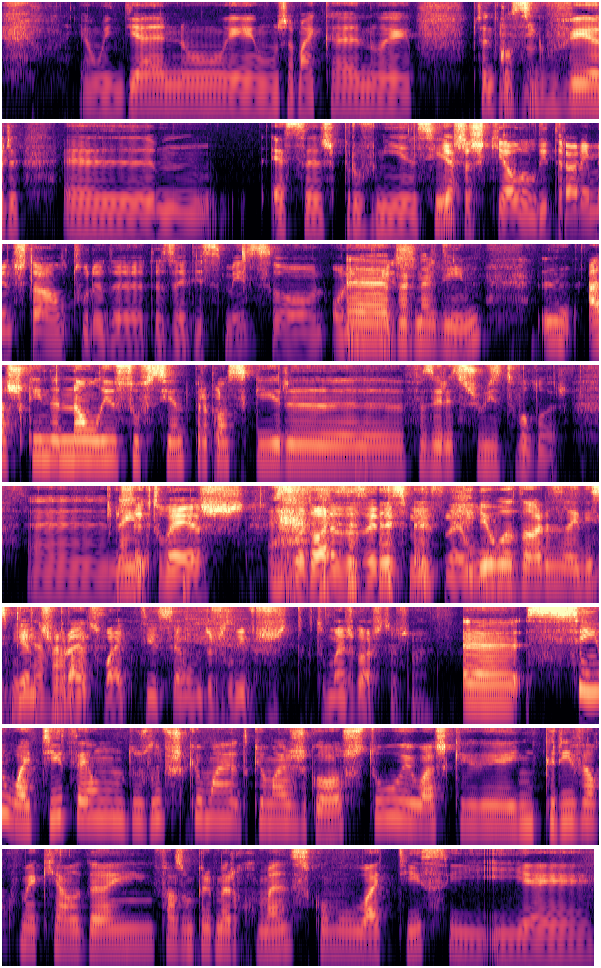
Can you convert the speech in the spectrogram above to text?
é um indiano, é um jamaicano, é portanto consigo uhum. ver uh, essas proveniências. E achas que ela literariamente está à altura da, da Zadie Smith ou, ou nem uh, Bernardine, uh, acho que ainda não li o suficiente para conseguir uh, fazer esse juízo de valor. Uh, nem... Eu sei que tu és, tu adoras a Zadie Smith, não é? O eu adoro a Zadie Smith, Dentes é Brancos, White Teeth é um dos livros que tu mais gostas, não é? Uh, sim, White Teeth é um dos livros que eu, mais, que eu mais gosto. Eu acho que é incrível como é que alguém faz um primeiro romance como White Teeth e, e é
